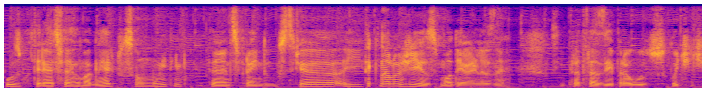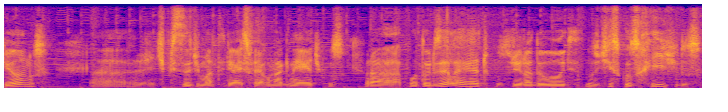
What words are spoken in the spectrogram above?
Os materiais ferromagnéticos são muito importantes para a indústria e tecnologias modernas, né? Assim, para trazer para usos cotidianos, a gente precisa de materiais ferromagnéticos para motores elétricos, geradores, os discos rígidos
